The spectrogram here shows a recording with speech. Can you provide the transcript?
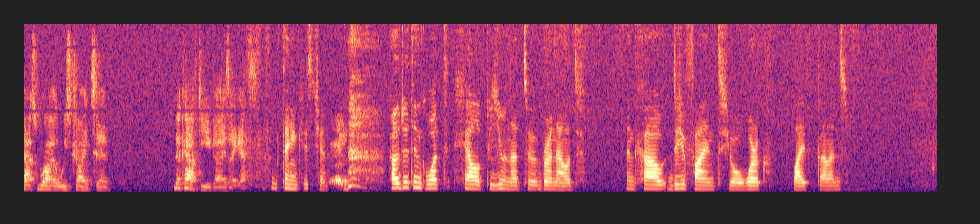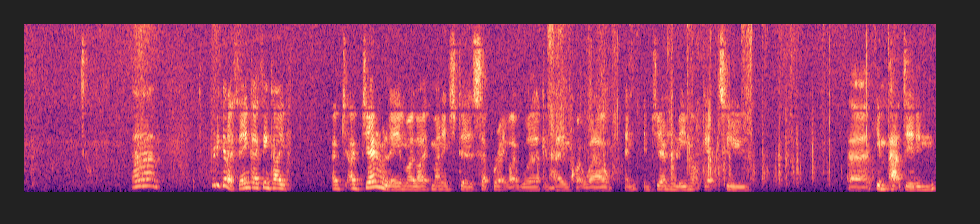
that's why I always try to look after you guys, I guess. Thank you, Stu. How do you think what helped you not to burn out, and how do you find your work-life balance? Um, pretty good, I think. I think I've, I've, I've, generally in my life managed to separate like work and home quite well, and, and generally not get too uh, impacted in,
